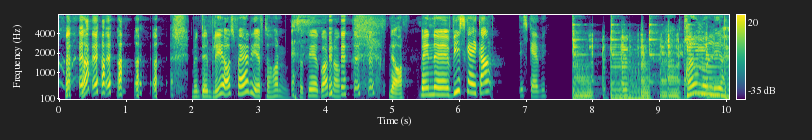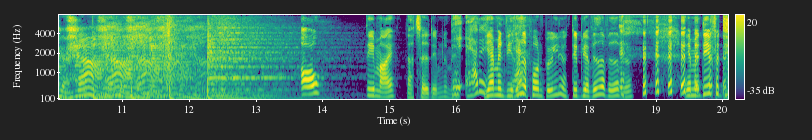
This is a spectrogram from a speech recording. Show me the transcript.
men den blev også færdig efterhånden, så det er godt nok. Nå, men øh, vi skal i gang. Det skal vi. Prøv nu lige at høre her. her. Og det er mig, der har taget et emne med. Det er det. Jamen, vi Ja. rider på en bølge. Det bliver ved og ved og ved. Jamen, det er fordi,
